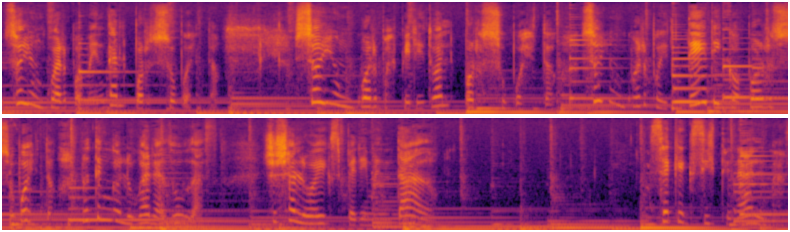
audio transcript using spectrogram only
¿Soy un cuerpo mental? Por supuesto. ¿Soy un cuerpo espiritual? Por supuesto. ¿Soy un cuerpo etérico? Por supuesto. No tengo lugar a dudas. Yo ya lo he experimentado. Sé que existen almas,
